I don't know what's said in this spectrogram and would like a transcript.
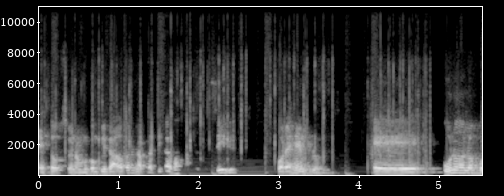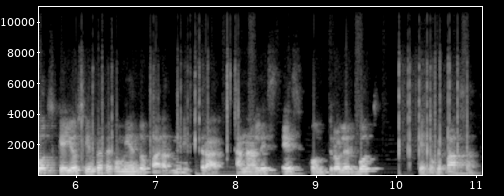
Esto suena muy complicado, pero en la práctica es bastante sencillo. Por ejemplo, eh, uno de los bots que yo siempre recomiendo para administrar canales es Controller Bot. ¿Qué es lo que pasa?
